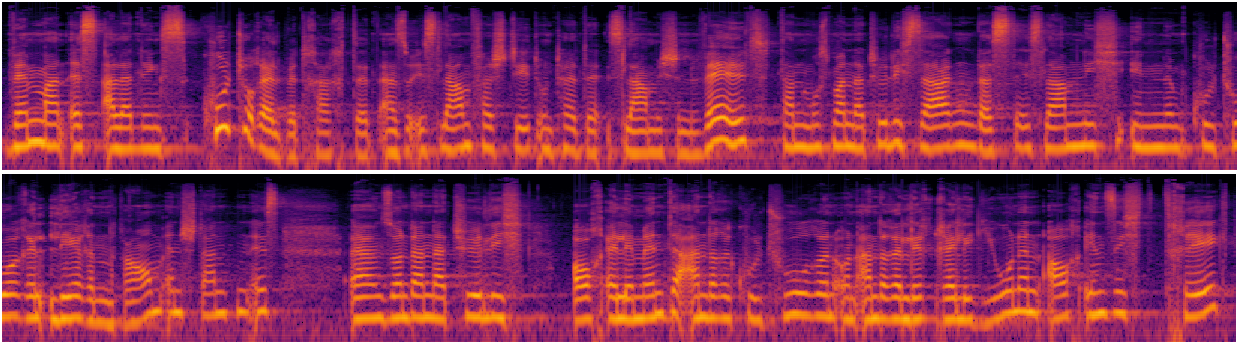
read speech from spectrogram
Wenn man es allerdings kulturell betrachtet, also Islam versteht unter der islamischen Welt, dann muss man natürlich sagen, dass der Islam nicht in einem kulturleeren Raum entstanden ist, äh, sondern natürlich auch Elemente anderer Kulturen und anderer Religionen auch in sich trägt.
